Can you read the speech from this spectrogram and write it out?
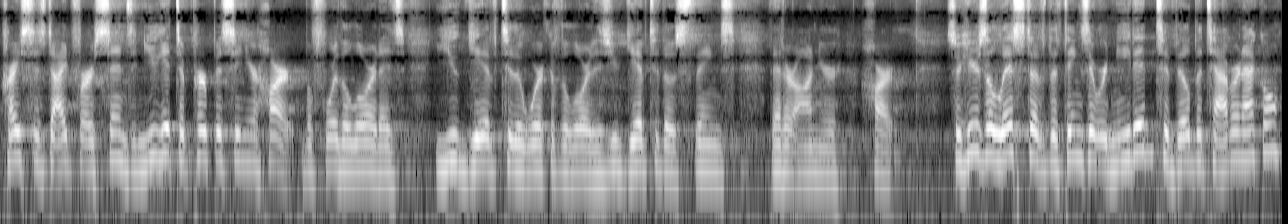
Christ has died for our sins, and you get to purpose in your heart before the Lord as you give to the work of the Lord, as you give to those things that are on your heart. So here's a list of the things that were needed to build the tabernacle.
